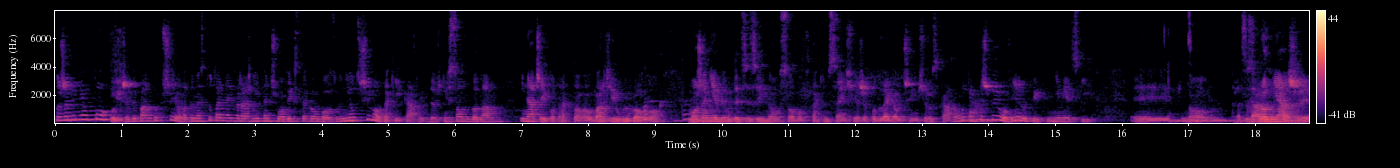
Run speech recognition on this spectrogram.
to żeby miał pokój, żeby Pan go przyjął. Natomiast tutaj najwyraźniej ten człowiek z tego obozu nie otrzymał takiej kary. Widocznie sąd go tam inaczej potraktował, bardziej ulgowo. No tak, tak. Może nie był decyzyjną osobą w takim sensie, że podlegał czyimś rozkazom, bo tak Tak. też było. Wielu tych niemieckich no, Rozkazy zbrodniarzy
